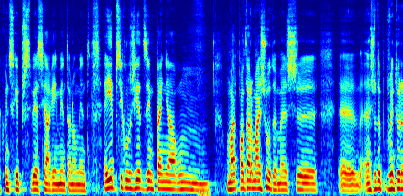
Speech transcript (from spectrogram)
conseguir perceber se alguém mente ou não mente. Aí a psicologia desempenha algum. Uma, pode dar uma ajuda, mas uh, uh, ajuda, porventura,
